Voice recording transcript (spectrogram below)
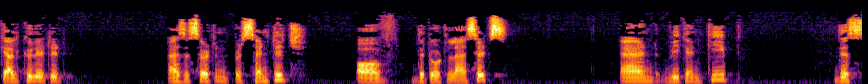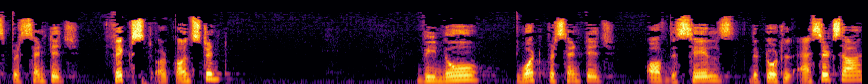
calculated as a percentage of the total total and we can keep this percentage fixed or constant we know what percentage of the the the total total are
